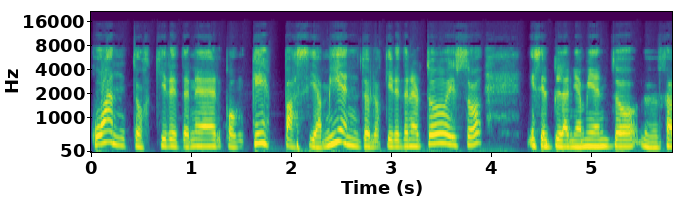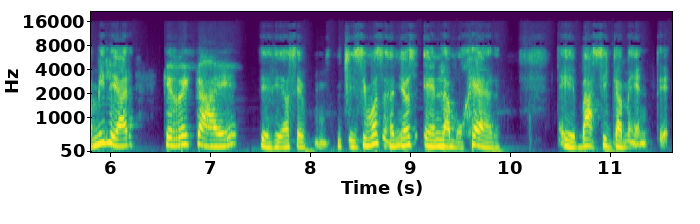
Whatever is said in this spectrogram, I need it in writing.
cuántos quiere tener, con qué espaciamiento los quiere tener, todo eso es el planeamiento eh, familiar que recae desde hace muchísimos años en la mujer. eh, básicamente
